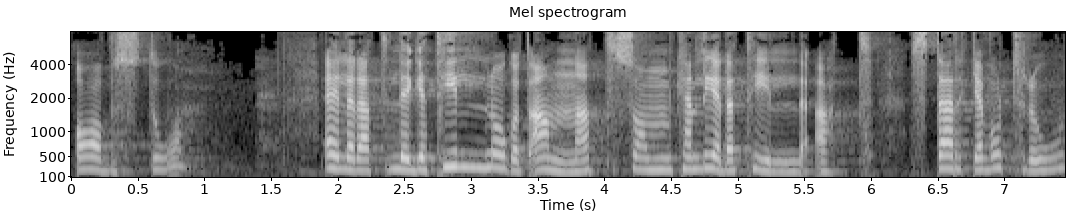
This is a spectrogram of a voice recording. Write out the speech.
avstå eller att lägga till något annat som kan leda till att stärka vår tro,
